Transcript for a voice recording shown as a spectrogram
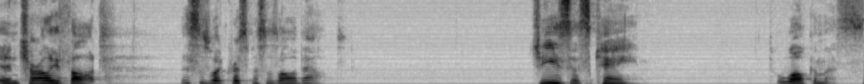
And Charlie thought, this is what Christmas is all about. Jesus came to welcome us,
